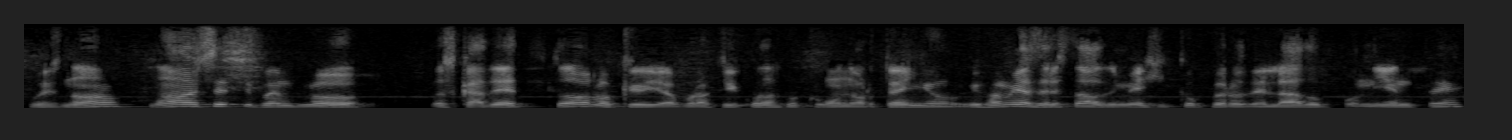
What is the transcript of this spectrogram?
Pues no, no, ese, por ejemplo, los cadets, todo lo que por aquí conozco como norteño, mi familia es del Estado de México, pero del lado poniente,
